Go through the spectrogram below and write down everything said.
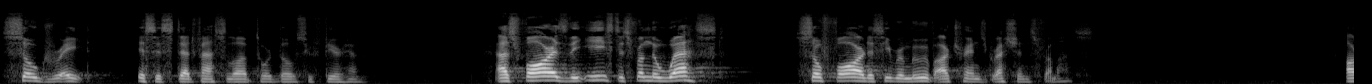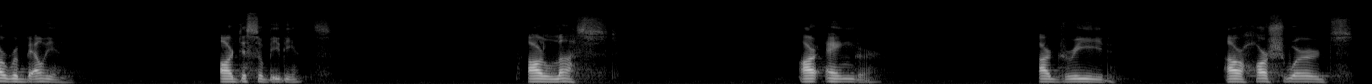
so great is his steadfast love toward those who fear him. As far as the east is from the west, so far does he remove our transgressions from us. Our rebellion, our disobedience, our lust, our anger, our greed, our harsh words,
